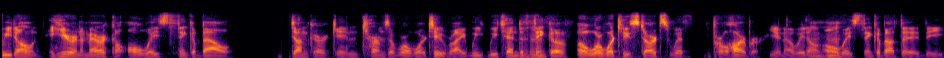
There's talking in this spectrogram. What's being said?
we don't here in America always think about Dunkirk in terms of World War II, right? We we tend to Mhm. think of oh World War II starts with Pearl Harbor. You know, we don't Mhm. always think about the the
